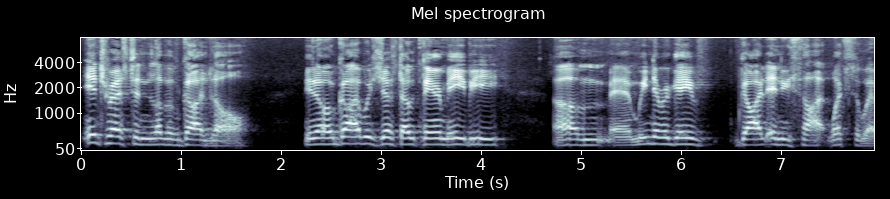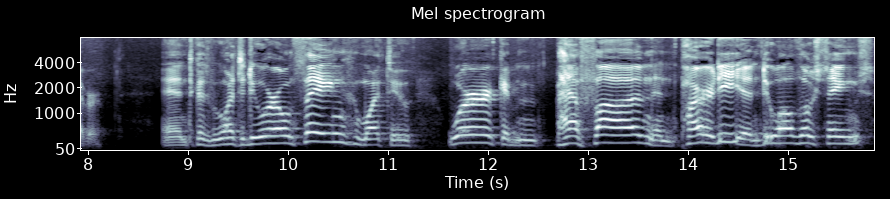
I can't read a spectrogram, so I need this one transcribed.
interest in the love of God at all. You know, God was just out there maybe, um, and we never gave God any thought whatsoever. And because we wanted to do our own thing, we wanted to work and have fun and party and do all those things,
